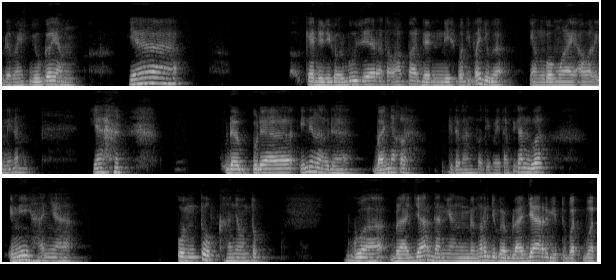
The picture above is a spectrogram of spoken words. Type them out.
Udah banyak juga yang ya kayak Deddy Corbuzier atau apa dan di Spotify juga yang gue mulai awal ini kan ya udah udah inilah udah banyak lah gitu kan Spotify. Tapi kan gue ini hanya untuk hanya untuk gue belajar dan yang denger juga belajar gitu buat buat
